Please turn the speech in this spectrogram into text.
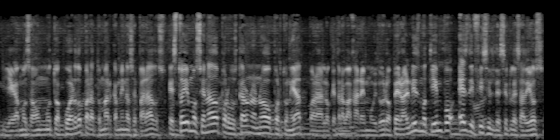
y llegamos a un mutuo acuerdo para tomar caminos separados. Estoy emocionado por buscar una nueva oportunidad, para lo que trabajaré muy duro, pero al mismo tiempo es difícil decirles adiós.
